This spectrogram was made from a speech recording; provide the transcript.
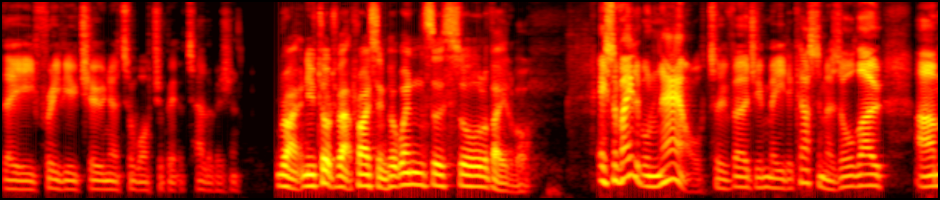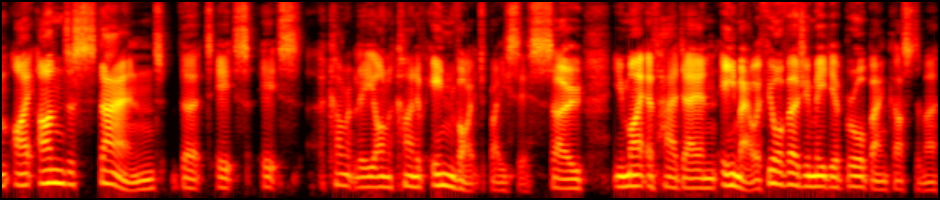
the Freeview tuner to watch a bit of television. Right, and you've talked about pricing, but when's this all available? It's available now to Virgin Media customers, although um, I understand that it's it's currently on a kind of invite basis. So you might have had an email. If you're a Virgin Media broadband customer,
